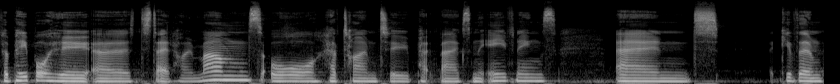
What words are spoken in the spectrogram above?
for people who are stay at home mums or have time to pack bags in the evenings and give them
